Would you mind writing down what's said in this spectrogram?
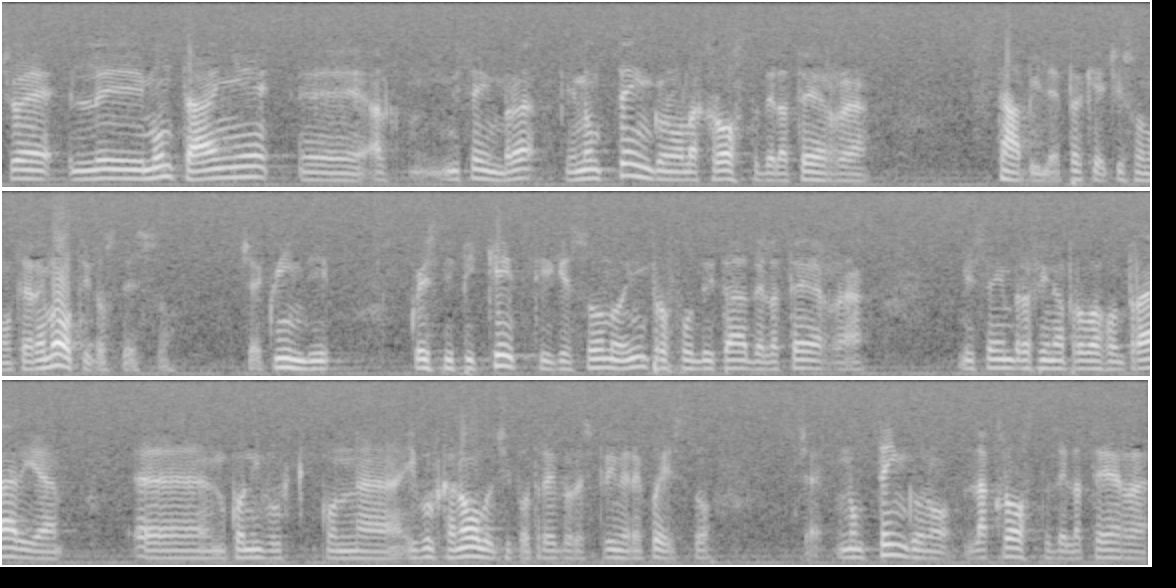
cioè le montagne eh, al, mi sembra che non tengono la crosta della terra stabile perché ci sono terremoti lo stesso, cioè quindi questi picchetti che sono in profondità della terra, mi sembra fino a prova contraria, eh, con, i, vul- con uh, i vulcanologi potrebbero esprimere questo, cioè non tengono la crosta della terra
